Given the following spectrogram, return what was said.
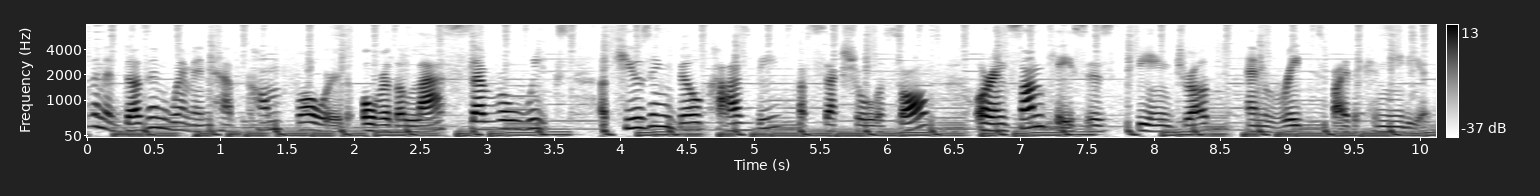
than a dozen women have come forward over the last several weeks accusing Bill Cosby of sexual assault or in some cases being drugged and raped by the comedian.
